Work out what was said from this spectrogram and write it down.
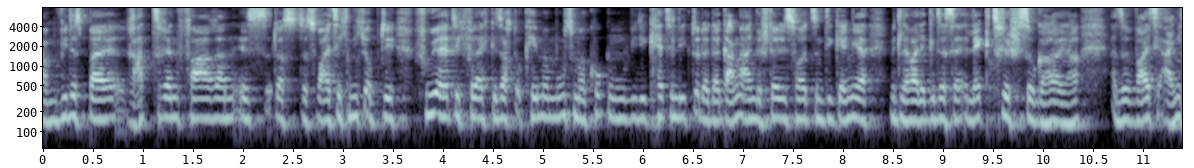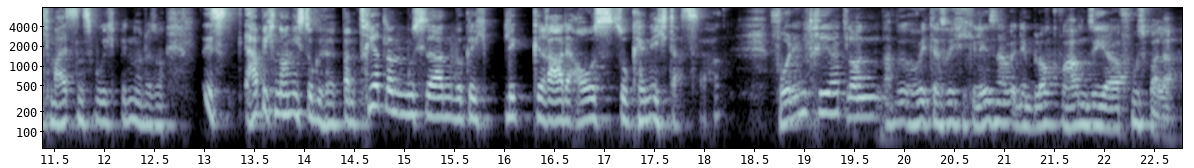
Ähm, wie das bei Radrennfahrern ist, das, das weiß ich nicht, ob die, früher hätte ich vielleicht gesagt, okay, man muss mal gucken, wie die Kette liegt oder der Gang eingestellt ist. Heute sind die Gänge ja, mittlerweile geht das ja elektrisch sogar, ja. Also weiß ich eigentlich meistens, wo ich bin oder so. Habe ich noch noch nicht so gehört. Beim Triathlon muss ich sagen, wirklich Blick geradeaus, so kenne ich das. Ja. Vor dem Triathlon, wo ich das richtig gelesen habe, in dem Blog haben Sie ja Fußballer.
